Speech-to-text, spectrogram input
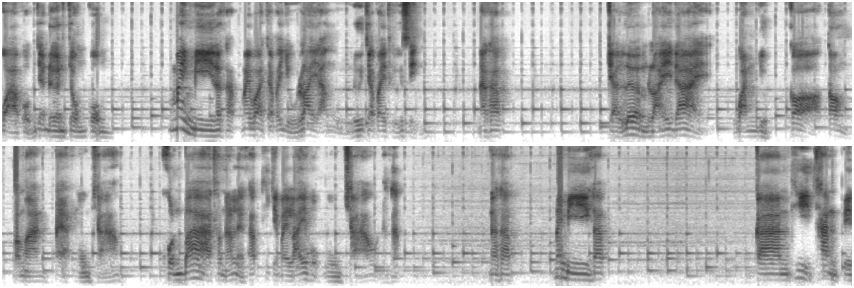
กว่าผมจะเดินจงกรมไม่มีแล้วครับ ไม่ว่าจะไปอยู่ไร่อังุ่นหรือจะไปถือศีลนะครับ จะเริ่มไลฟ์ได้วันหยุดก็ต้องประมาณ8ปดโมงเช้า คนบ้าเท่านั้นแหละครับ ที่จะไปไลฟ์หกโมงเช้านะครับนะครับ ไม่มีครับ การที่ท่านเป็น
